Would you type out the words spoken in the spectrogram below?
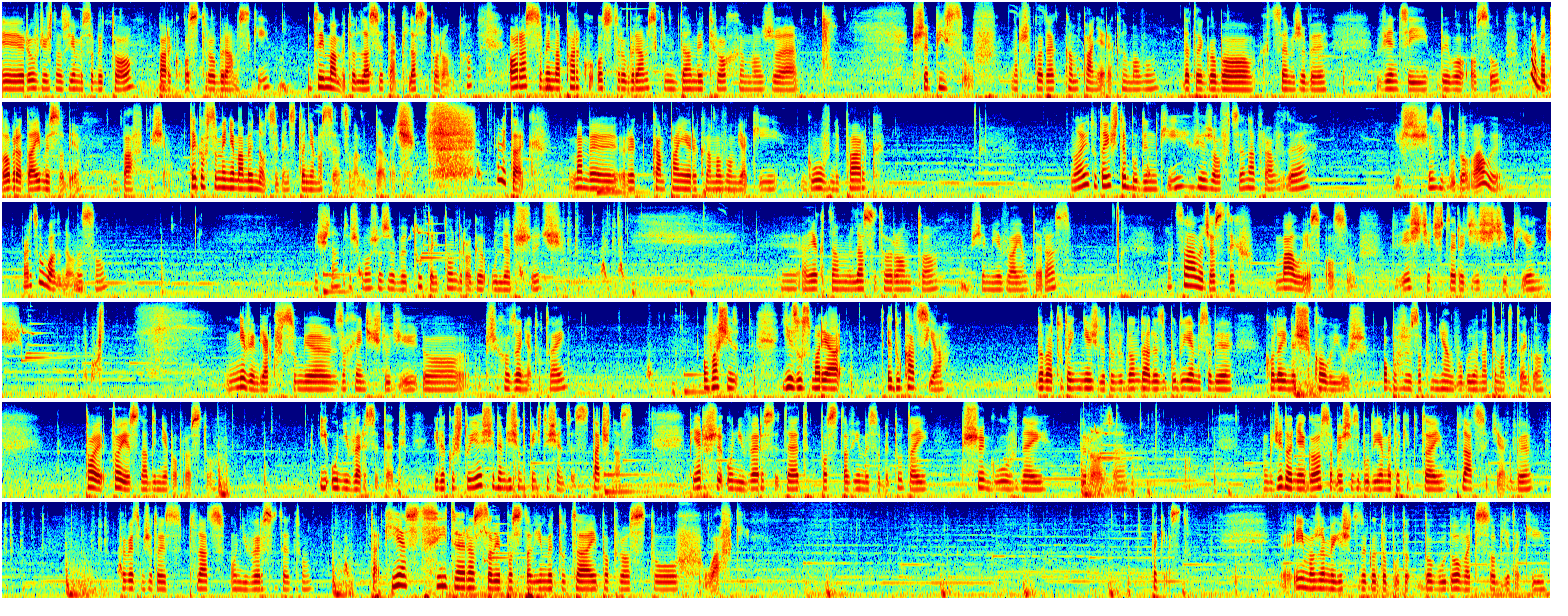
Y, również nazwiemy sobie to Park Ostrobramski. Tutaj mamy to lasy, tak, lasy Toronto. Oraz sobie na Parku Ostrobramskim damy trochę może przepisów. Na przykład jak kampanię reklamową. Dlatego, bo chcemy, żeby więcej było osób. Albo dobra, dajmy sobie. Bawmy się. Tego w sumie nie mamy nocy, więc to nie ma sensu nam dawać. Ale tak, mamy re kampanię reklamową, jak i główny park. No i tutaj te budynki, wieżowce naprawdę już się zbudowały. Bardzo ładne one są. Myślałem też może, żeby tutaj tą drogę ulepszyć. Yy, Ale jak tam lasy Toronto się miewają teraz? No cały czas tych mało jest osób. 245. Nie wiem jak w sumie zachęcić ludzi do przychodzenia tutaj. O właśnie, Jezus Maria, edukacja. Dobra, tutaj nieźle to wygląda, ale zbudujemy sobie kolejne szkoły już. O Boże, zapomniałam w ogóle na temat tego. To, to jest na dnie po prostu. I uniwersytet. Ile kosztuje? 75 tysięcy. Stać nas. Pierwszy uniwersytet postawimy sobie tutaj przy głównej drodze. Gdzie do niego sobie jeszcze zbudujemy taki tutaj placyk jakby. Powiedzmy, że to jest plac uniwersytetu. Tak jest i teraz sobie postawimy tutaj po prostu ławki. Tak jest. I możemy jeszcze do tego dobudo dobudować sobie taki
